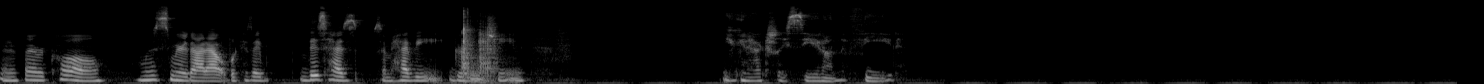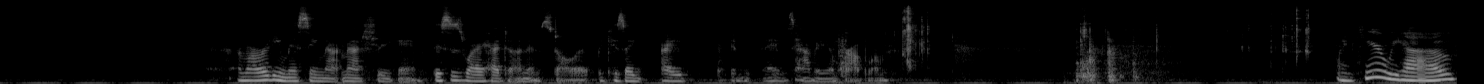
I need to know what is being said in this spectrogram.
And if I recall, I'm going to smear that out because I this has some heavy green sheen. You can actually see it on the feed. I'm already missing that three game. This is why I had to uninstall it because I, I, I was having a problem. And here we have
